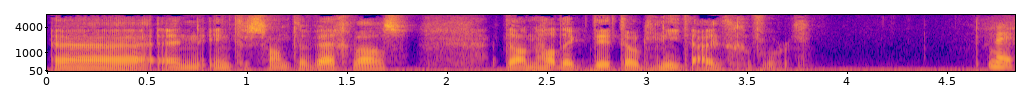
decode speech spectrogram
uh, een interessante weg was, dan had ik dit ook niet uitgevoerd. Nee,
